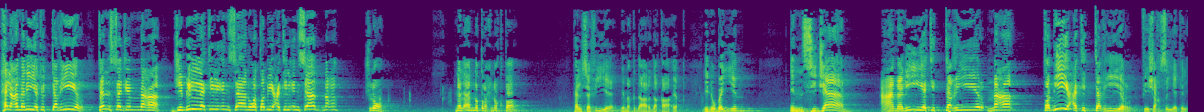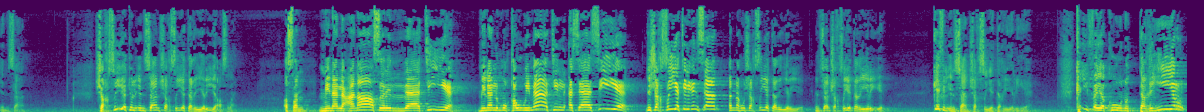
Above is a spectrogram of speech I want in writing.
هل عملية التغيير تنسجم مع جبلة الإنسان وطبيعة الإنسان؟ نعم. شلون؟ إحنا الآن نطرح نقطة فلسفية بمقدار دقائق لنبين انسجام عملية التغيير مع طبيعة التغيير في شخصية الإنسان. شخصية الإنسان شخصية تغييرية أصلا. أصلا من العناصر الذاتية من المقومات الأساسية لشخصية الإنسان أنه شخصية تغييرية. إنسان شخصية تغييرية. كيف الإنسان شخصية تغييرية؟ كيف يكون التغيير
